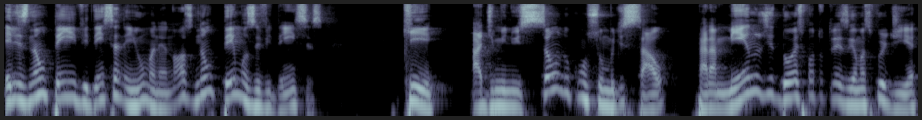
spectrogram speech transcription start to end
eles não têm evidência nenhuma, né? nós não temos evidências que a diminuição do consumo de sal para menos de 2,3 gramas por dia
